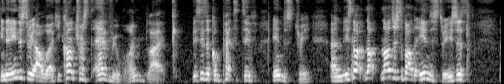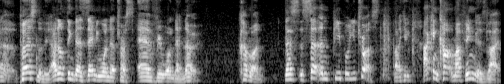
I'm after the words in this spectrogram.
in the industry I work, you can't trust everyone. Like this is a competitive industry, and it's not not not just about the industry. It's just uh, personally, I don't think there's anyone that trusts everyone that know. Come on, there's certain people you trust. Like you, I can count my fingers. Like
